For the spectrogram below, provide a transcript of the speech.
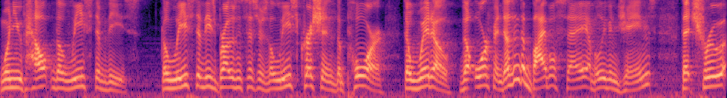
when you've helped the least of these, the least of these brothers and sisters, the least Christians, the poor, the widow, the orphan, doesn't the Bible say, I believe in James, that true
